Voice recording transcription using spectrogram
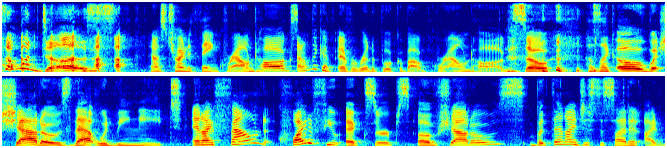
someone does. I was trying to think, groundhogs? I don't think I've ever read a book about groundhogs. So I was like, oh, but shadows, that would be neat. And I found quite a few excerpts of shadows, but then I just decided I'd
